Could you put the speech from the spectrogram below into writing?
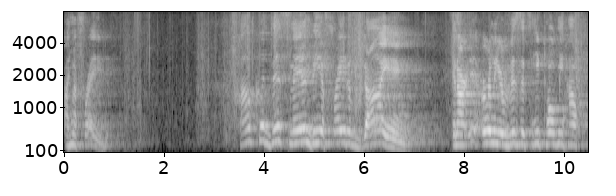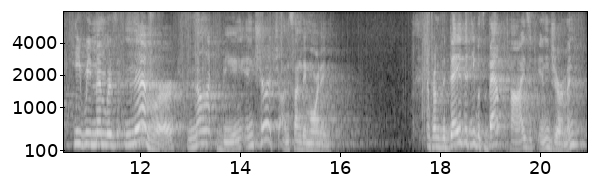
I'm afraid. How could this man be afraid of dying? In our earlier visits, he told me how he remembers never not being in church on Sunday morning. And from the day that he was baptized in German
